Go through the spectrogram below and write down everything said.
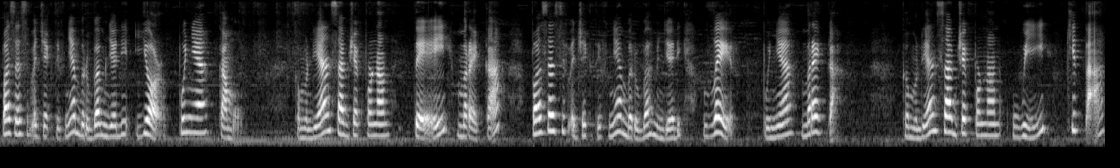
possessive adjective-nya berubah menjadi your, punya kamu. Kemudian subject pronoun they, mereka, possessive adjective-nya berubah menjadi their, punya mereka. Kemudian subject pronoun we, kita,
